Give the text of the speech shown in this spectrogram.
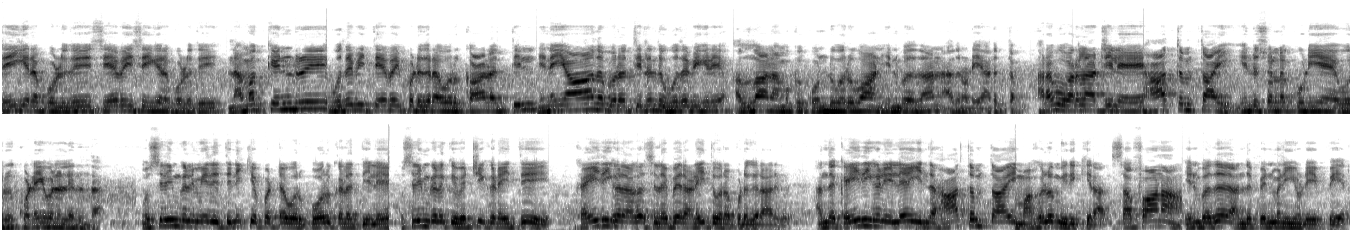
செய்கிற பொழுது சேவை செய்கிற பொழுது நமக்கென்று உதவி தேவைப்படுகிற ஒரு காலத்தில் நினையாத புறத்திலிருந்து உதவிகளை அல்லாஹ் நமக்கு கொண்டு வருவான் என்பதுதான் அதனுடைய அர்த்தம். அரபு வரலாற்றிலே ஹாத்தம் தாய் என்று சொல்லக்கூடிய ஒரு கொடைவலல் இருந்தார். முஸ்லிம்கள் மீது திணிக்கப்பட்ட ஒரு போர்க்களத்திலே முஸ்லிம்களுக்கு வெற்றி கிடைத்து கைதிகளாக சில பேர் அழைத்து வரப்படுகிறார்கள். அந்த கைதிகளிலே இந்த ஹாத்தம் தாய் மகளும் இருக்கிறார். சஃபானா என்பது அந்த பெண்மணியுடைய பெயர்.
